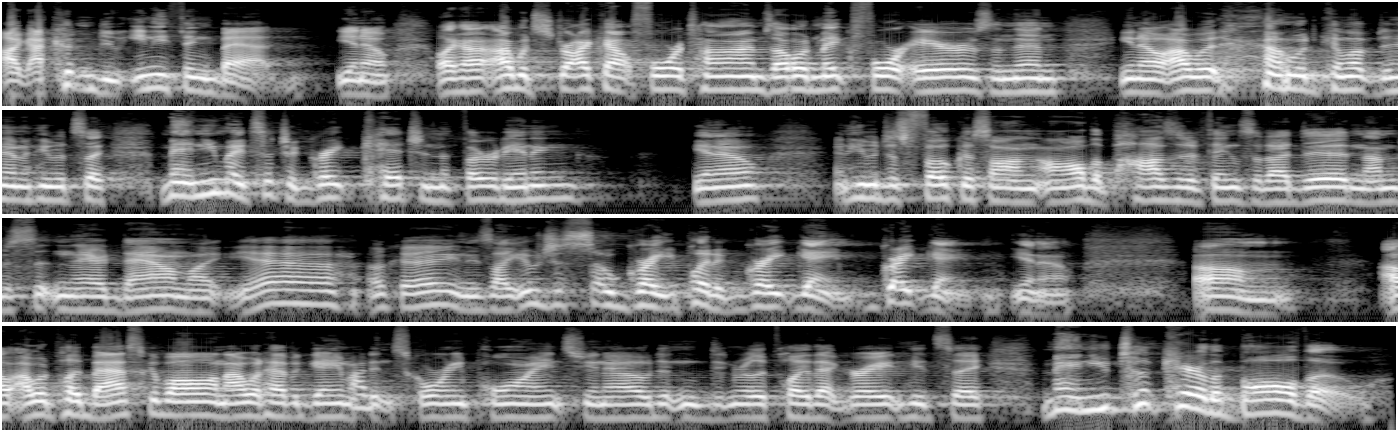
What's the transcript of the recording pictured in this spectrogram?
I, I couldn't do anything bad. You know, like I, I, would strike out four times, I would make four errors, and then, you know, I would, I would come up to him and he would say, Man, you made such a great catch in the third inning you know? And he would just focus on, on all the positive things that I did, and I'm just sitting there down, like, yeah, okay. And he's like, it was just so great. You played a great game, great game, you know? Um, I, I, would play basketball, and I would have a game. I didn't score any points, you know, didn't, didn't really play that great. And he'd say, man, you took care of the ball, though.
